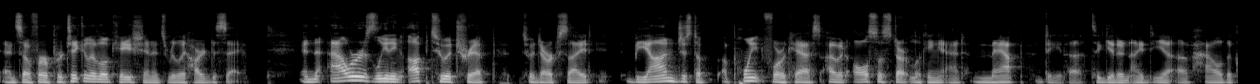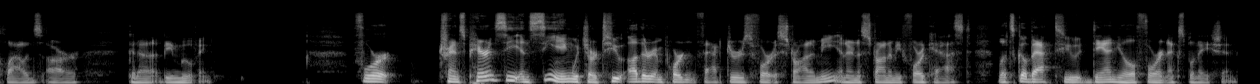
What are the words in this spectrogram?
And so for a particular location, it's really hard to say. And the hours leading up to a trip to a dark site, beyond just a, a point forecast, I would also start looking at map data to get an idea of how the clouds are going to be moving. For transparency and seeing, which are two other important factors for astronomy and an astronomy forecast, let's go back to Daniel for an explanation.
